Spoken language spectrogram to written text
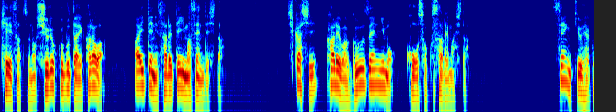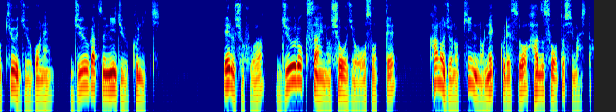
警察の主力部隊からは相手にされていませんでした。しかし彼は偶然にも拘束されました。1995年10月29日、エルショフは16歳の少女を襲って彼女の金のネックレスを外そうとしました。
